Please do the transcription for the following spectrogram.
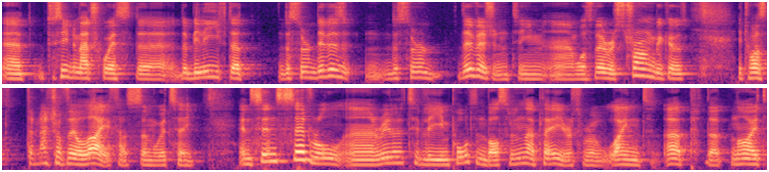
uh, to see the match with the, the belief that the third, the third division team uh, was very strong because it was the match of their life, as some would say. And since several uh, relatively important Barcelona players were lined up that night,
